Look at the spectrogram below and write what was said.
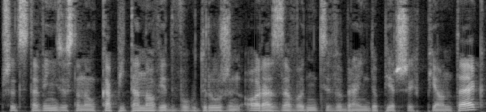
przedstawieni zostaną kapitanowie dwóch drużyn oraz zawodnicy wybrani do pierwszych piątek,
